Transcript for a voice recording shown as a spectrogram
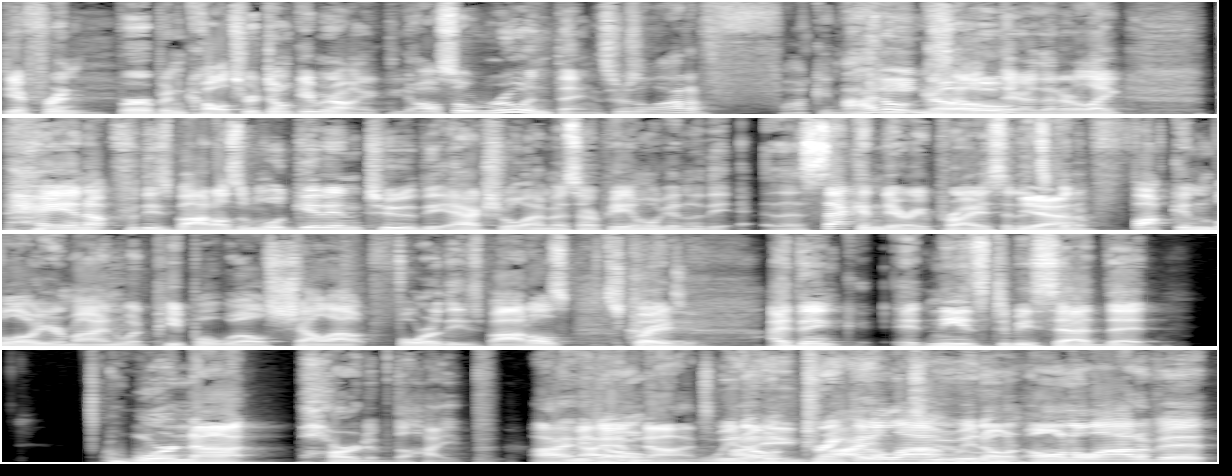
different bourbon culture. Don't get me wrong; it can also ruin things. There's a lot of fucking I don't know. out there that are like paying up for these bottles, and we'll get into the actual MSRP and we'll get into the, the secondary price, and it's Yeah. gonna fucking blow your mind what people will shell out for these bottles. It's crazy. I think it needs to be said that we're not part of the hype. I- we I am don't, not. We don't I- drink it a lot. We don't own a lot of it.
